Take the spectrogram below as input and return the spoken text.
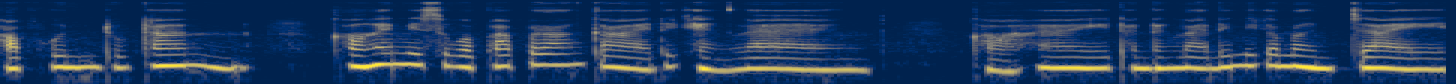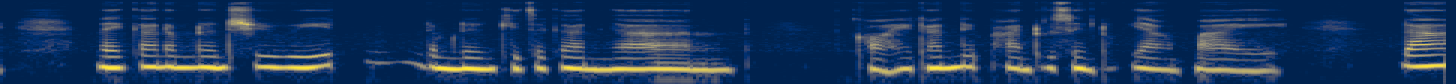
ขอบคุณทุกท่าน ขอให้มีสุขภาพร่างกายที่แข็งแรง ขอให้ท่านทั้งหลายได้มีกำลังใจ ในการดำเนินชีวิตดำเนินกิจการงาน ขอให้ท่านได้ผ่านทุกสิ่งทุกอย่างไป ได้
